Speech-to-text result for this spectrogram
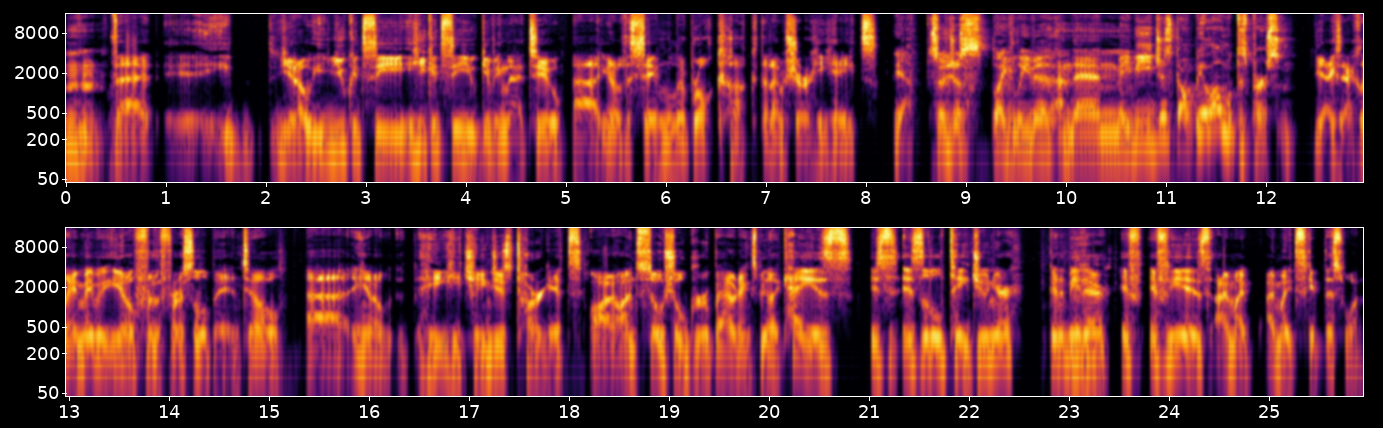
that eh, you know you could see he could see you giving that to uh, you know the same liberal cuck that I'm sure he hates. Yeah. So just like leave it and then maybe just don't be alone with this person. Yeah, exactly. And maybe you know for the first little bit until uh, you know he he changes targets on on social group outings. Be like, hey, is is is little Tate Junior going to be there? If if he is, I might I might skip this one.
